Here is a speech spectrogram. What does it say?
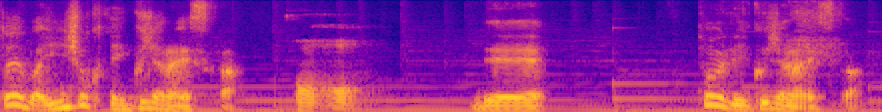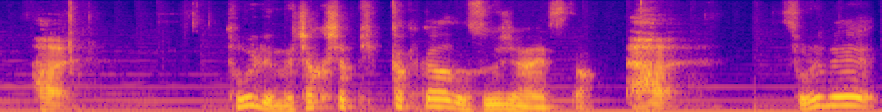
例えば飲食店行くじゃないですか。あ。ほうほで、トイレ行くじゃないですか。う。はい。トイレめちゃくちゃピッカピカだとするじゃないですか。はい。それで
